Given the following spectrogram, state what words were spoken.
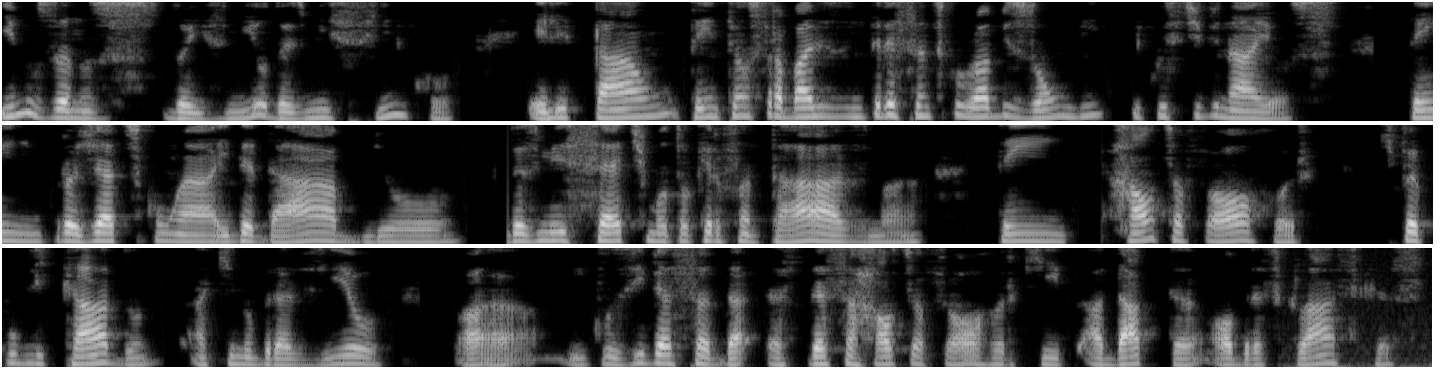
e nos anos 2000, 2005, ele tá, tem, tem uns trabalhos interessantes com o Rob Zombie e com o Steve Niles. Tem projetos com a IDW, 2007 Motoqueiro Fantasma, tem Hound of Horror, que foi publicado aqui no Brasil, uh, inclusive essa dessa Hound of Horror que adapta obras clássicas,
